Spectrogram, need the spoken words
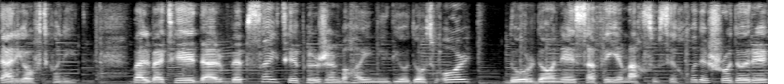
دریافت کنید. و البته در وبسایت persianbahaimedia.org دردانه صفحه مخصوص خودش رو داره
